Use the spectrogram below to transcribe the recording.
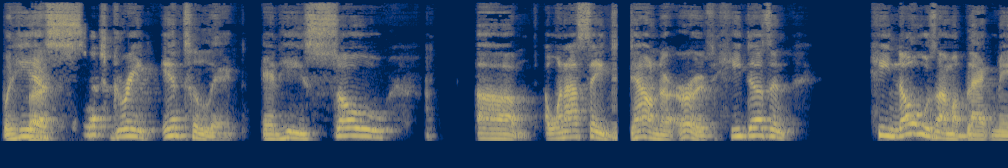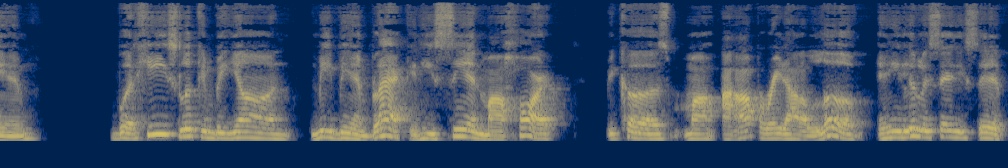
but he right. has such great intellect and he's so, um, when I say down to earth, he doesn't, he knows I'm a black man, but he's looking beyond me being black and he's seeing my heart because my I operate out of love. And he literally said, he said,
